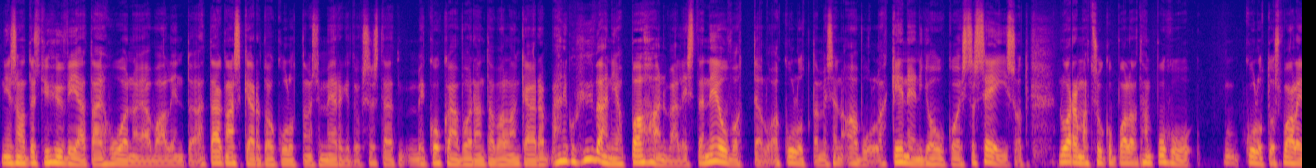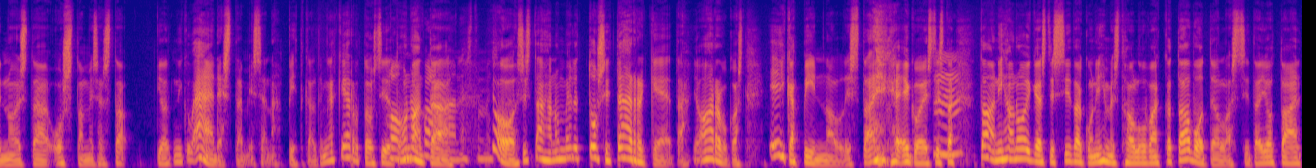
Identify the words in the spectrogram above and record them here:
niin sanotusti hyviä tai huonoja valintoja. Tämä myös kertoo kuluttamisen merkityksestä, että me koko ajan voidaan tavallaan käydä vähän niin kuin hyvän ja pahan välistä neuvottelua kuluttamisen avulla, kenen joukoissa seisot. Nuoremmat sukupolvethan puhuu kulutusvalinnoista ja ostamisesta ja niin kuin äänestämisenä pitkälti, mikä kertoo siitä, että onhan tämä, joo, siis tämähän on meille tosi tärkeää ja arvokasta, eikä pinnallista, eikä egoistista. Mm. Tämä on ihan oikeasti sitä, kun ihmiset haluaa vaikka tavoitella sitä jotain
